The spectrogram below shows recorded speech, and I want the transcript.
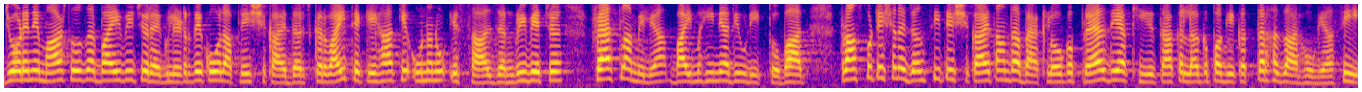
ਜੋੜੇ ਨੇ ਮਾਰਚ 2022 ਵਿੱਚ ਰੈਗੂਲੇਟਰ ਦੇ ਕੋਲ ਆਪਣੀ ਸ਼ਿਕਾਇਤ ਦਰਜ ਕਰਵਾਈ ਤੇ ਕਿਹਾ ਕਿ ਉਹਨਾਂ ਨੂੰ ਇਸ ਸਾਲ ਜਨਵਰੀ ਵਿੱਚ ਫੈਸਲਾ ਮਿਲਿਆ 22 ਮਹੀਨਿਆਂ ਦੀ ਉਡੀਕ ਤੋਂ ਬਾਅਦ। ਟਰਾਂਸਪੋਰਟੇਸ਼ਨ ਏਜੰਸੀ ਤੇ ਸ਼ਿਕਾਇਤਾਂ ਦਾ ਬੈਕਲੌਗ ਅਪ੍ਰੈਲ ਦੇ ਅਖੀਰ ਤੱਕ ਲਗਭਗ 71000 ਹੋ ਗਿਆ ਸੀ।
